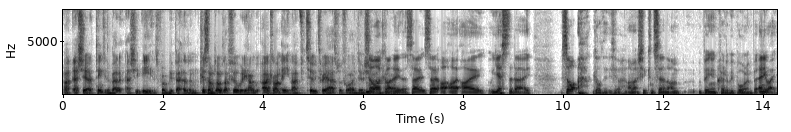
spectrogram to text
uh, actually, I'm thinking about it. Actually, eating's probably better than because sometimes I feel really hungry. I can't eat like for two, three hours before I do a show. No, I can't either. So, so I, I, I yesterday. So, God, I'm actually concerned that I'm being incredibly boring. But anyway,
